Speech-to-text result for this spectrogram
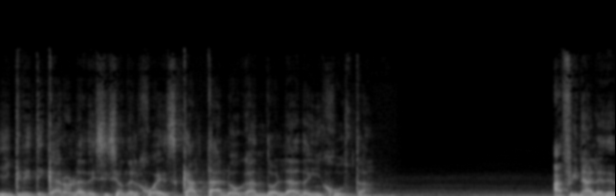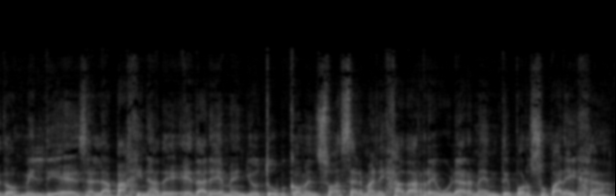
y criticaron la decisión del juez, catalogándola de injusta. A finales de 2010, la página de Edarem en YouTube comenzó a ser manejada regularmente por su pareja,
